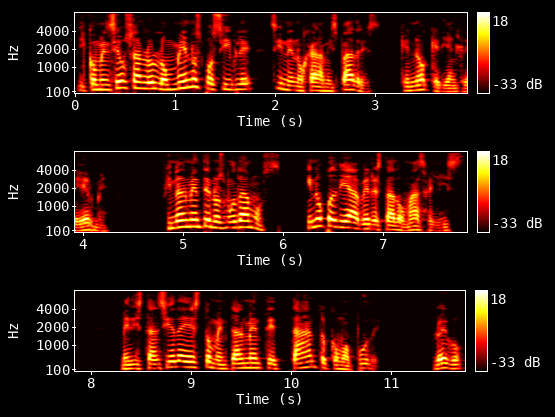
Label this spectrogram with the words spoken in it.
y comencé a usarlo lo menos posible sin enojar a mis padres, que no querían creerme. Finalmente nos mudamos, y no podría haber estado más feliz. Me distancié de esto mentalmente tanto como pude. Luego,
